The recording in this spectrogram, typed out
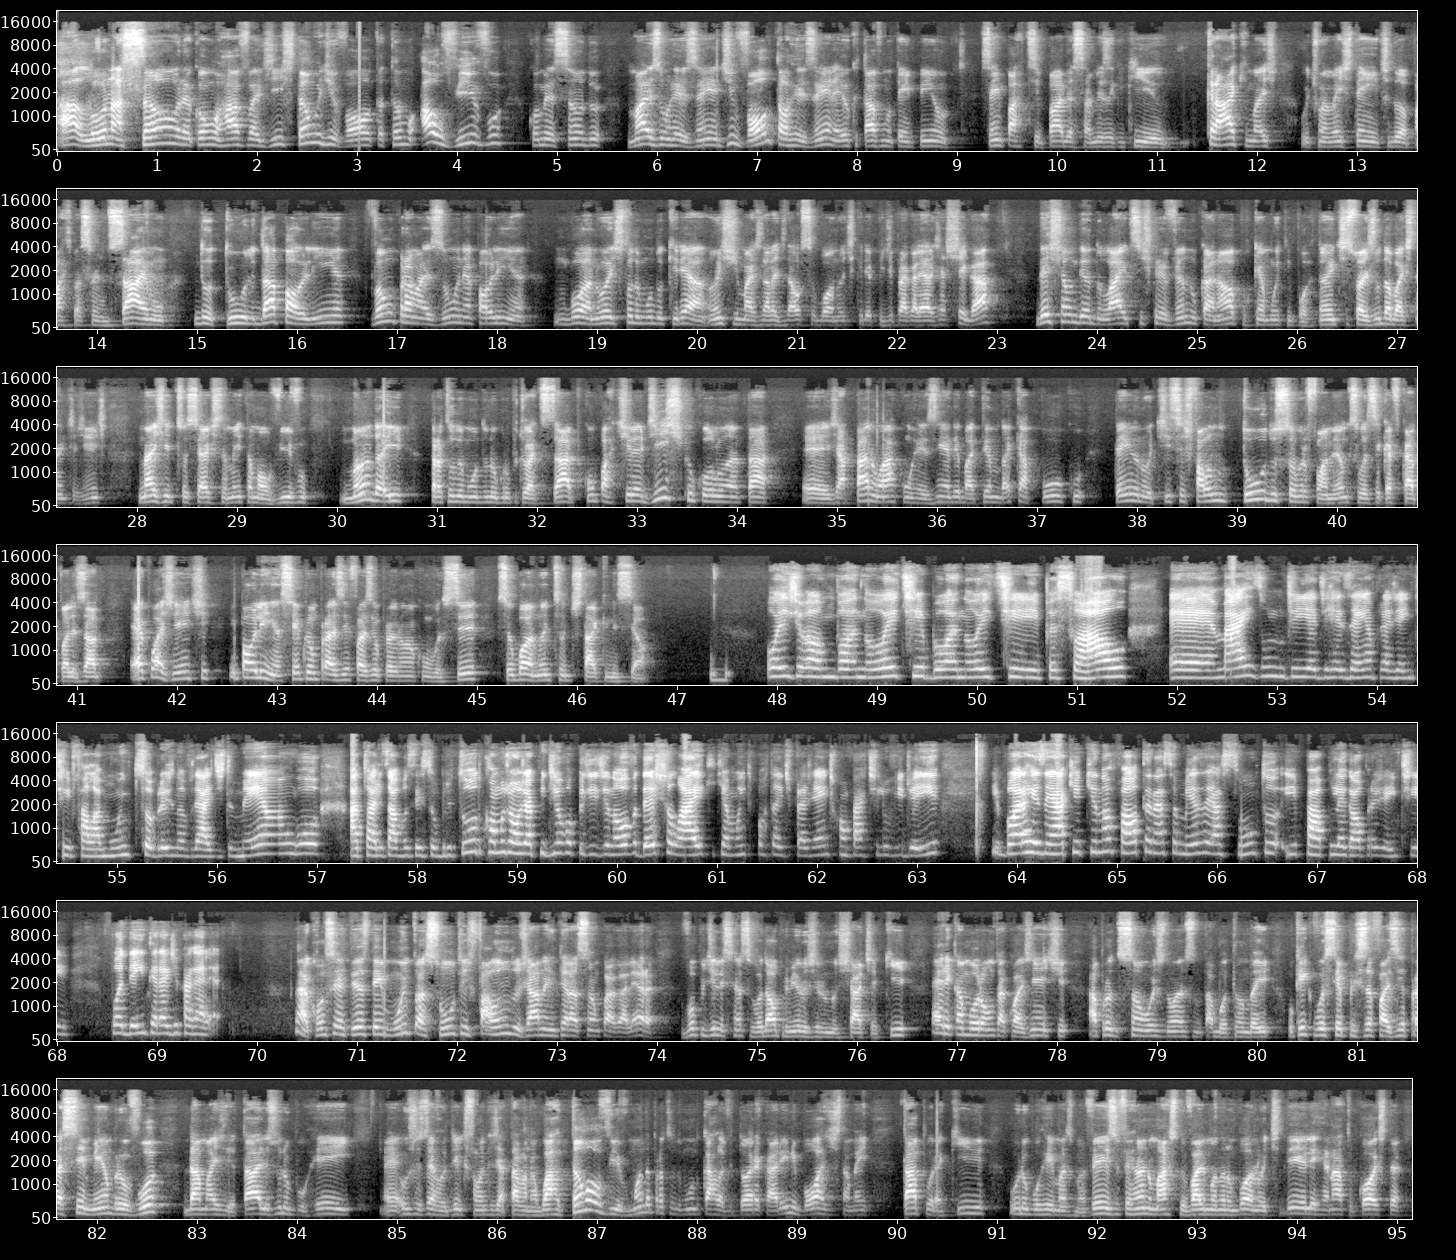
Alô, nação, né? Como o Rafa diz, estamos de volta, estamos ao vivo, começando mais um resenha, de volta ao resenha, né? Eu que estava um tempinho sem participar dessa mesa aqui, que craque, mas ultimamente tem tido a participação do Simon, do Túlio, da Paulinha. Vamos para mais um, né, Paulinha? Um boa noite. Todo mundo queria, antes de mais nada, de dar o seu boa noite, queria pedir para a galera já chegar, deixando o dedo no like, se inscrevendo no canal, porque é muito importante, isso ajuda bastante a gente. Nas redes sociais também estamos ao vivo. Manda aí para todo mundo no grupo de WhatsApp, compartilha, diz que o Coluna tá, é, já está no ar com resenha, debatendo daqui a pouco. Tenho notícias falando tudo sobre o Flamengo. Se você quer ficar atualizado, é com a gente. E Paulinha, sempre um prazer fazer o programa com você. Seu boa noite, seu destaque inicial. Oi, João, boa noite. Boa noite, pessoal. É, mais um dia de resenha para a gente falar muito sobre as novidades do Mengo, atualizar vocês sobre tudo. Como o João já pediu, vou pedir de novo. Deixa o like, que é muito importante para a gente. Compartilha o vídeo aí. E bora resenhar, que aqui não falta nessa mesa é assunto e papo legal para a gente poder interagir com a galera. Ah, com certeza tem muito assunto. E falando já na interação com a galera, Vou pedir licença, vou dar o primeiro giro no chat aqui. Érica Moron está com a gente. A produção hoje do Anderson está botando aí o que, que você precisa fazer para ser membro. Eu vou dar mais detalhes. Urubu Rei, é, o José Rodrigues falando que já estava na guarda. Tamo ao vivo. Manda para todo mundo. Carla Vitória, Karine Borges também tá por aqui. Urubu Rei mais uma vez. O Fernando Márcio do Vale mandando boa noite dele. Renato Costa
